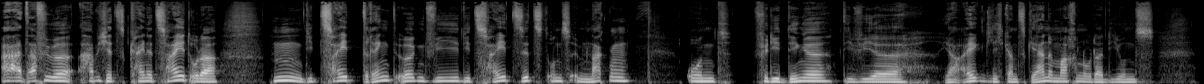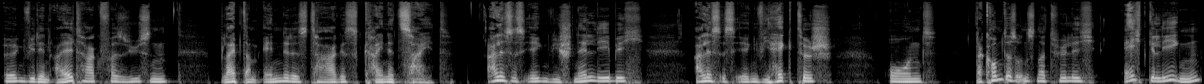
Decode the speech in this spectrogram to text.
ah, dafür habe ich jetzt keine Zeit oder hm, die Zeit drängt irgendwie, die Zeit sitzt uns im Nacken und für die Dinge, die wir ja eigentlich ganz gerne machen oder die uns irgendwie den Alltag versüßen, bleibt am Ende des Tages keine Zeit. Alles ist irgendwie schnelllebig, alles ist irgendwie hektisch und da kommt es uns natürlich echt gelegen,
